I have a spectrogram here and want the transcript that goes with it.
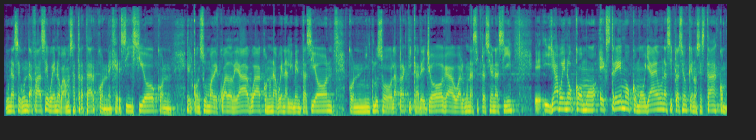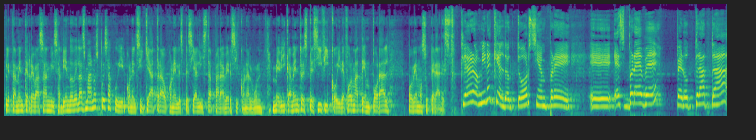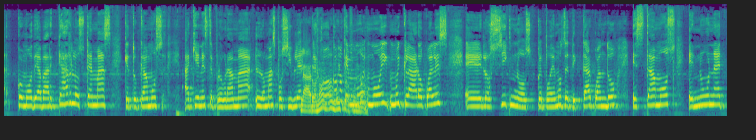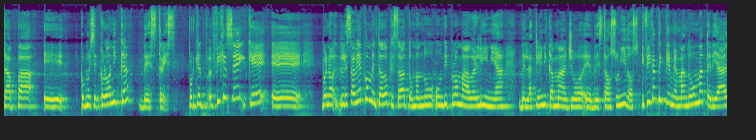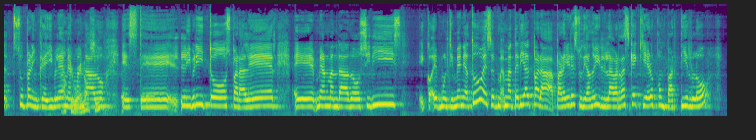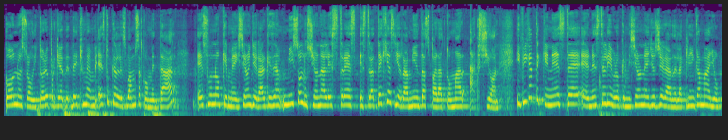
Una segunda fase, bueno, vamos a tratar con ejercicio, con el consumo adecuado de agua, con una buena alimentación, con incluso la práctica de yoga o alguna situación así. Eh, y ya, bueno, como extremo, como ya una situación que nos está completamente rebasando y saliendo de las manos, pues acudir con el psiquiatra o con el especialista para ver si con algún medicamento específico y de forma temporal podemos superar esto. Claro, mira que el doctor siempre eh, es breve pero trata como de abarcar los temas que tocamos aquí en este programa lo más posible. Claro, Dejó como que muy, muy, muy claro cuáles eh, los signos que podemos detectar cuando estamos en una etapa, eh, como dice, crónica de estrés. Porque fíjense que eh, bueno, les había comentado que estaba tomando un diplomado en línea de la Clínica Mayo eh, de Estados Unidos. Y fíjate que me mandó un material súper increíble. Ah, me han mandado este libritos para leer, eh, me han mandado CDs multimedia, todo ese material para, para ir estudiando y la verdad es que quiero compartirlo con nuestro auditorio porque de, hecho esto que les vamos a comentar es uno que me hicieron llegar que es mi solución al estrés, estrategias y herramientas para tomar acción. Y fíjate que en este, en este libro que me hicieron ellos llegar de la Clínica Mayo,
